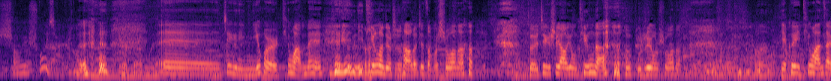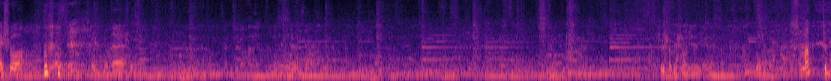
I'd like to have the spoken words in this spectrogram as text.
稍微说一下。呃，这个你你一会儿听完呗，你听了就知道了。这怎么说呢？对，这个是要用听的，不是用说的。嗯，也可以听完再说。对。是什么声音？这个龙？什么？这么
